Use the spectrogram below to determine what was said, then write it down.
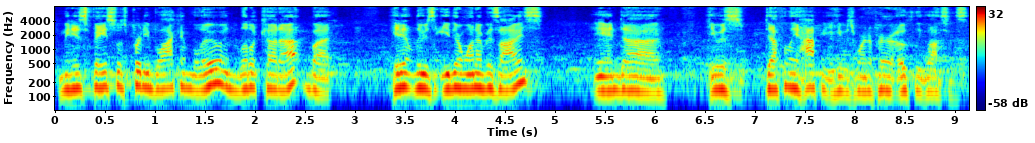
I mean, his face was pretty black and blue and a little cut up, but he didn't lose either one of his eyes, and uh, he was definitely happy he was wearing a pair of Oakley glasses.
